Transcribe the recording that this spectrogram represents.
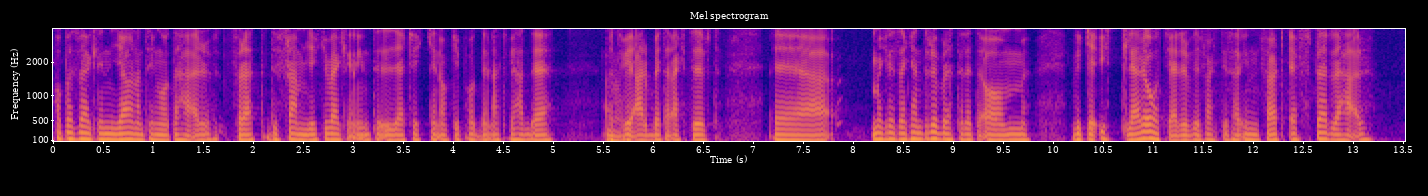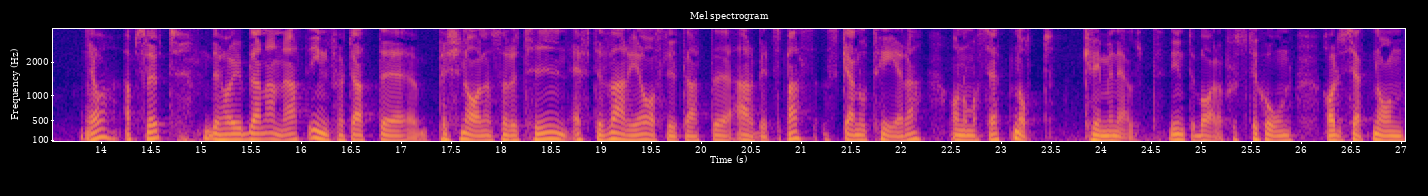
hoppas verkligen ni gör någonting åt det här för att det framgick ju verkligen inte i artikeln och i podden att vi hade att vi arbetar aktivt. Eh, men Christian, kan inte du berätta lite om vilka ytterligare åtgärder vi faktiskt har infört efter det här? Ja, absolut. Vi har ju bland annat infört att eh, personalen som rutin efter varje avslutat eh, arbetspass ska notera om de har sett något kriminellt. Det är inte bara prostitution. Har du sett någon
